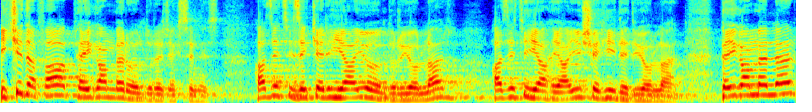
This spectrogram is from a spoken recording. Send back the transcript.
İki defa peygamber öldüreceksiniz. Hazreti Zekeriya'yı öldürüyorlar. Hazreti Yahya'yı şehit ediyorlar. Peygamberler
